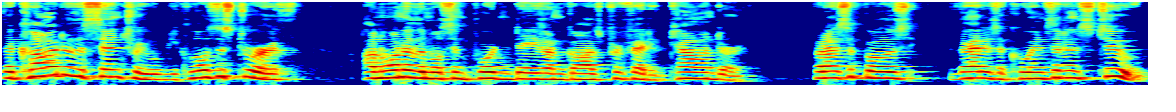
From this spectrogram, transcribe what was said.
The comet of the century will be closest to Earth on one of the most important days on God's prophetic calendar. But I suppose that is a coincidence too.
